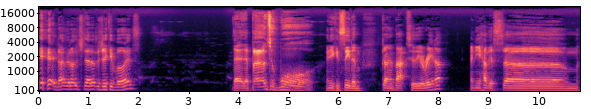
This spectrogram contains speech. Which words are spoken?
No, they're not, the chicken boys. They're the birds of war. And you can see them going back to the arena and you have this um,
